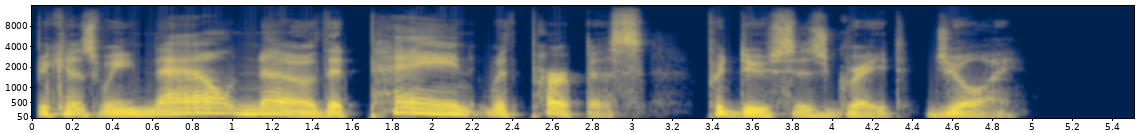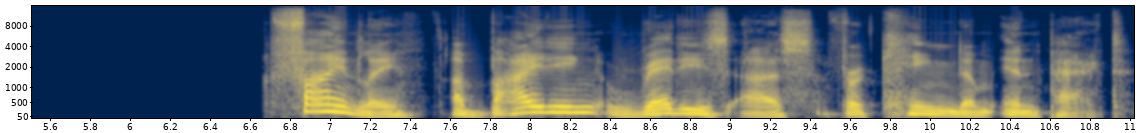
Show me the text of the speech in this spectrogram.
because we now know that pain with purpose produces great joy. Finally, abiding readies us for kingdom impact.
